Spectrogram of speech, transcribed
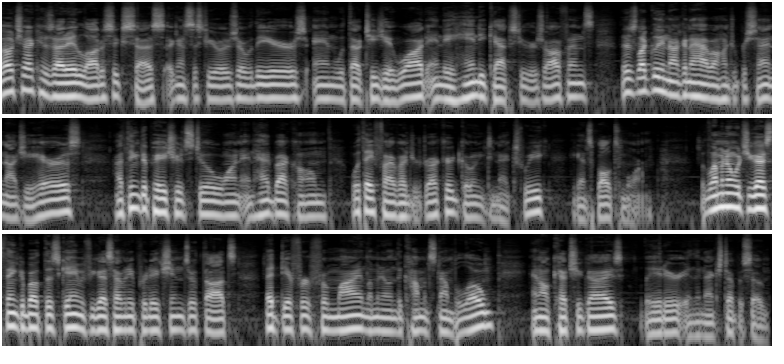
Belichick has had a lot of success against the Steelers over the years, and without TJ Watt and a handicapped Steelers offense, there's likely not going to have 100% Najee Harris. I think the Patriots steal one and head back home with a 500 record going to next week against Baltimore. But let me know what you guys think about this game. If you guys have any predictions or thoughts that differ from mine, let me know in the comments down below. And I'll catch you guys later in the next episode.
